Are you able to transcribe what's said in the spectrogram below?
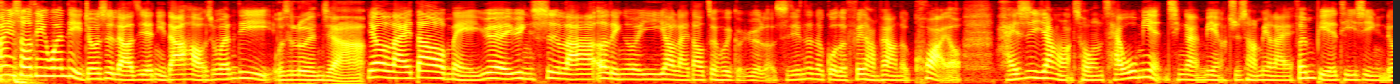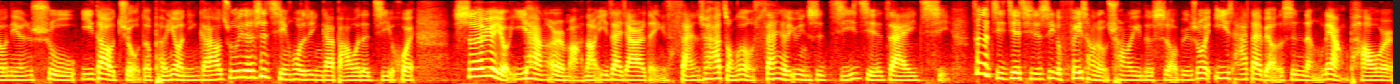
欢迎收听温迪，就是了解你。大家好，我是温迪，我是路人甲，又来到每月运势啦。二零二一要来到最后一个月了，时间真的过得非常非常的快哦。还是一样啊，从财务面、情感面、职场面来分别提醒流年数一到九的朋友，你应该要注意的事情，或者是应该把握的机会。十二月有一和二嘛，然后一再加二等于三，所以它总共有三个运势集结在一起。这个集结其实是一个非常有创意的事哦。比如说一，它代表的是能量 power；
